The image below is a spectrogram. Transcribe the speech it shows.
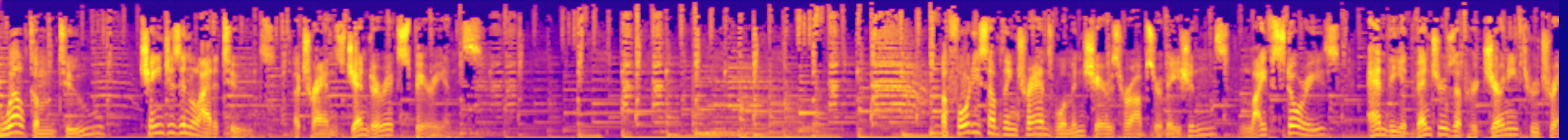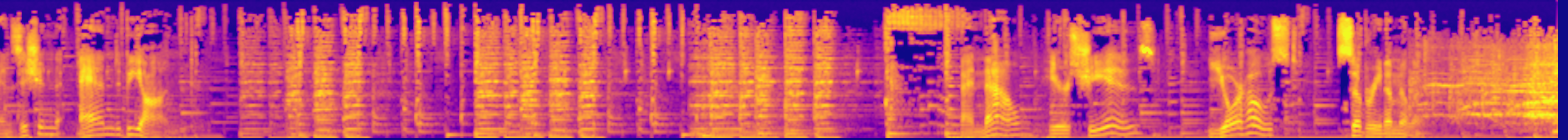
Welcome to Changes in Latitudes, a transgender experience. A 40 something trans woman shares her observations, life stories, and the adventures of her journey through transition and beyond. And now, here she is, your host, Sabrina Miller.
